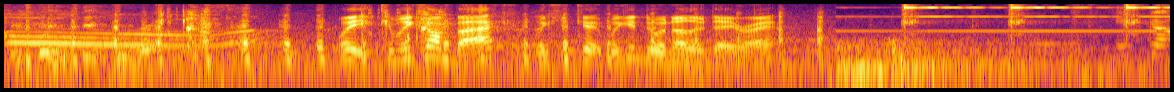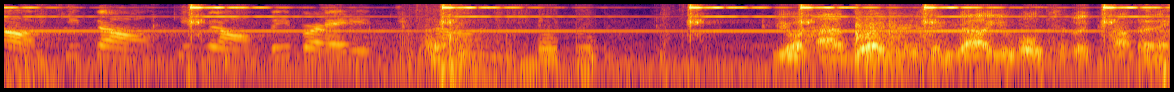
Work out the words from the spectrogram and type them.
Oh. Wait, can we come back? We can we can do another day, right? Keep going, keep going, keep going. Be brave. Keep going. Your handwork is invaluable to the company.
